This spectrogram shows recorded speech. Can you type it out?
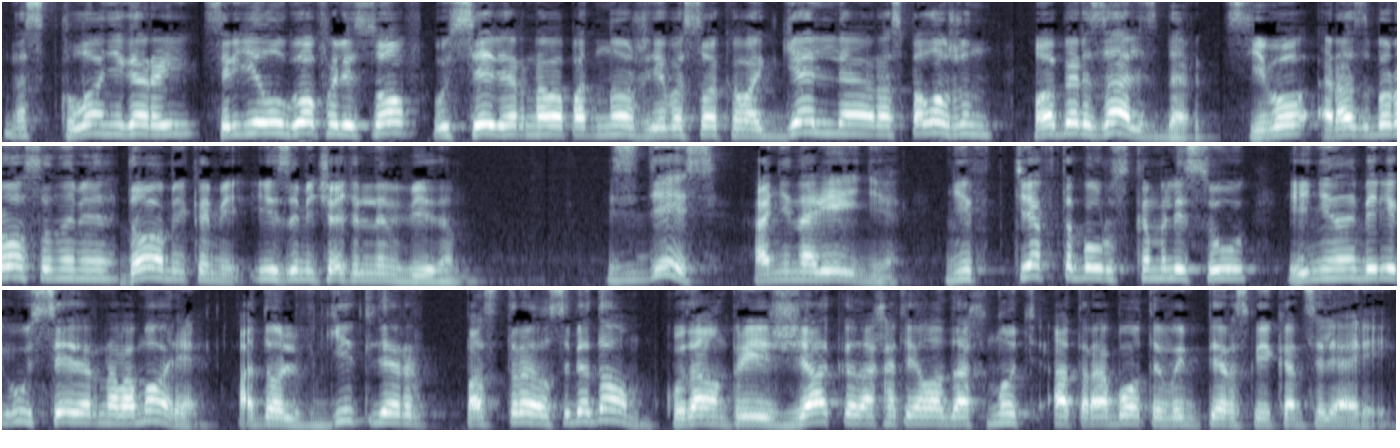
на склоне горы, среди лугов и лесов, у северного подножья высокого Гелля расположен Оберзальцберг с его разбросанными домиками и замечательным видом. Здесь, а не на Рейне, не в Тевтобурском лесу и не на берегу Северного моря, Адольф Гитлер построил себе дом, куда он приезжал, когда хотел отдохнуть от работы в имперской канцелярии.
